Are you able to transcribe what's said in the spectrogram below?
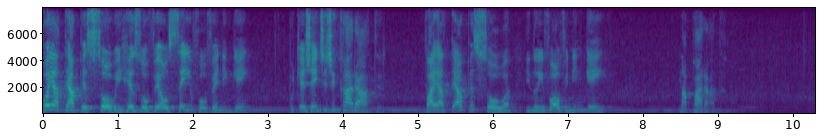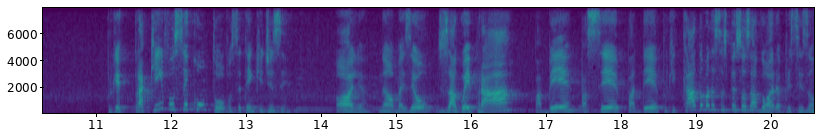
foi até a pessoa e resolveu sem envolver ninguém? Porque gente de caráter vai até a pessoa e não envolve ninguém na parada. Porque para quem você contou, você tem que dizer. Olha, não, mas eu desaguei para A, para B, para C, para D, porque cada uma dessas pessoas agora precisam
